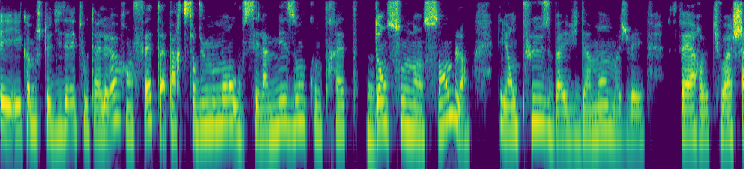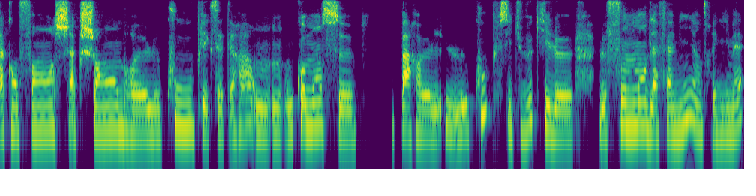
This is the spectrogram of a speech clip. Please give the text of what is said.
Et, comme je te disais tout à l'heure, en fait, à partir du moment où c'est la maison qu'on traite dans son ensemble, et en plus, bah évidemment, moi je vais faire, tu vois, chaque enfant, chaque chambre, le couple, etc. On, on, on commence euh, par euh, le couple, si tu veux, qui est le, le, fondement de la famille entre guillemets.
